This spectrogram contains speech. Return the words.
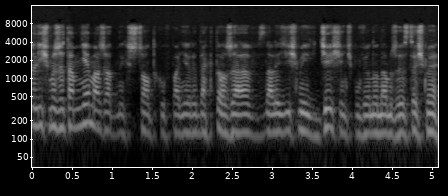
Słyszeliśmy, że tam nie ma żadnych szczątków, panie redaktorze, znaleźliśmy ich 10. Mówiono nam, że jesteśmy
